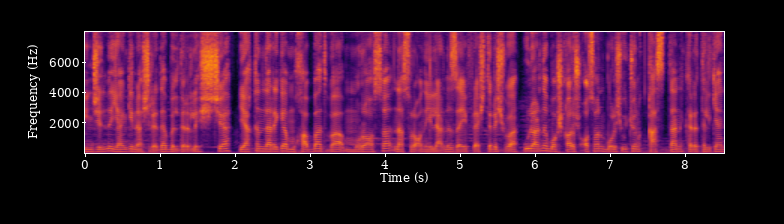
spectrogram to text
injilni yangi nashrida bildirilishicha yaqinlariga muhabbat va murosa nasroniylarni zaiflashtirish va ularni boshqarish oson bo'lishi uchun qasddan kiritilgan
